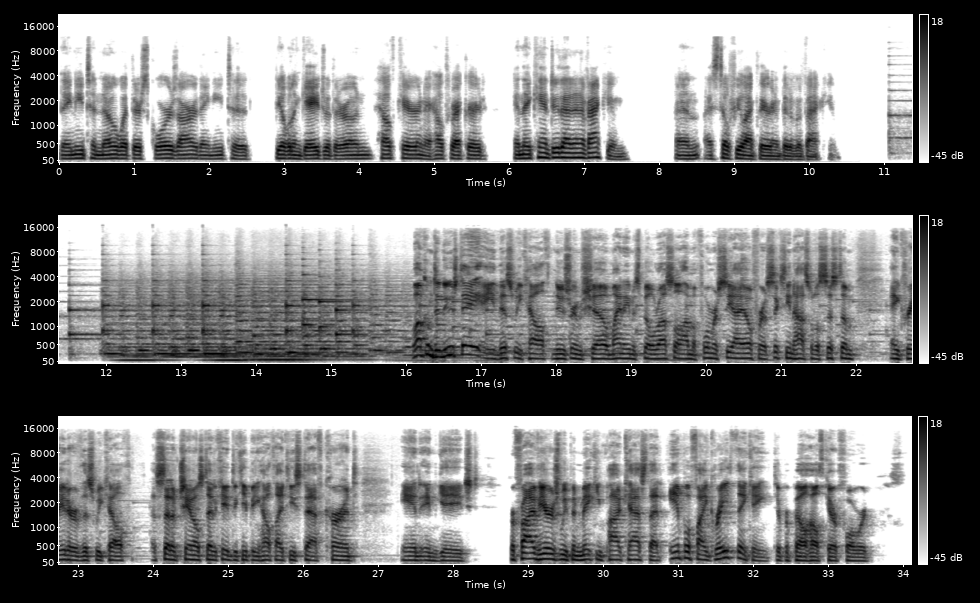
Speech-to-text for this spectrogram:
they need to know what their scores are. They need to be able to engage with their own healthcare and their health record. And they can't do that in a vacuum. And I still feel like they're in a bit of a vacuum. Welcome to Newsday, a This Week Health newsroom show. My name is Bill Russell. I'm a former CIO for a 16 hospital system and creator of This Week Health, a set of channels dedicated to keeping health IT staff current and engaged. For five years, we've been making podcasts that amplify great thinking to propel healthcare forward.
